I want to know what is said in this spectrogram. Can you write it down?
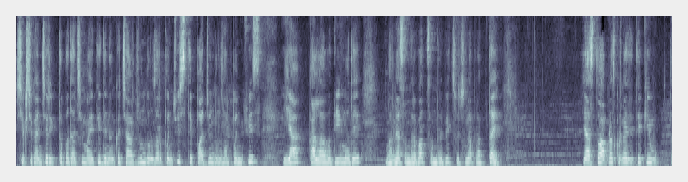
शिक्षकांची रिक्त पदाची माहिती दिनांक चार जून दोन हजार पंचवीस ते पाच जून दोन हजार पंचवीस या कालावधीमध्ये भरण्यासंदर्भात संदर्भित सूचना प्राप्त आहे. यास्तव आपणास करण्यात येते की उक्त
